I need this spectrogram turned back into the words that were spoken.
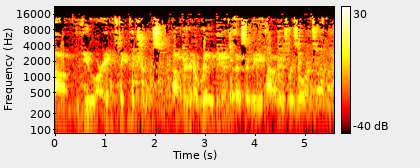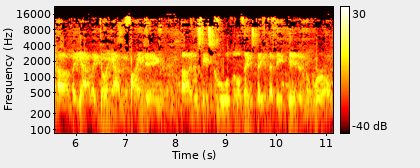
Um, you are able to take pictures. Um, they're going to really lean into this in the Pilotwings Resort. Um, but yeah, like going out and finding uh, just these cool little things they, that they hid in the world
